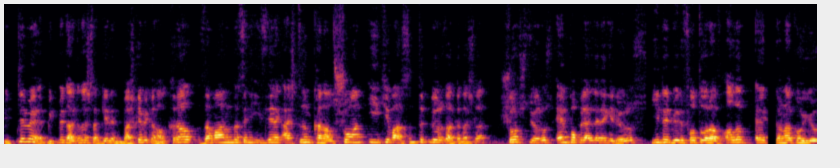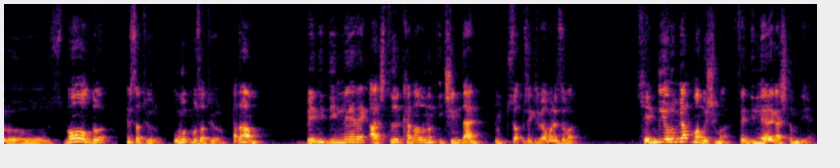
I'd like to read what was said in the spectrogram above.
Bitti mi? Bitmedi arkadaşlar gelin başka bir kanal. Kral zamanında seni izleyerek açtığım kanal şu an iyi ki varsın. Tıklıyoruz arkadaşlar. Shorts diyoruz. En popülerlere geliyoruz. Yine bir fotoğraf alıp ekrana koyuyoruz. Ne oldu? mi satıyorum? Umut mu satıyorum? Adam beni dinleyerek açtığı kanalının içinden 368 bin abonesi var. Kendi yorum yapmamış mı? Seni dinleyerek açtım diye.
